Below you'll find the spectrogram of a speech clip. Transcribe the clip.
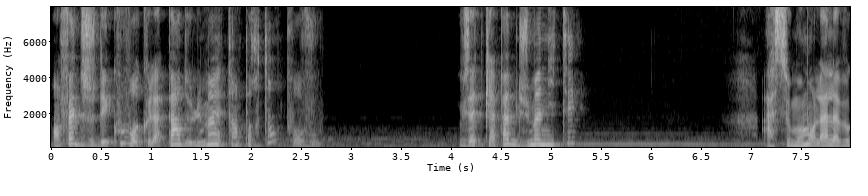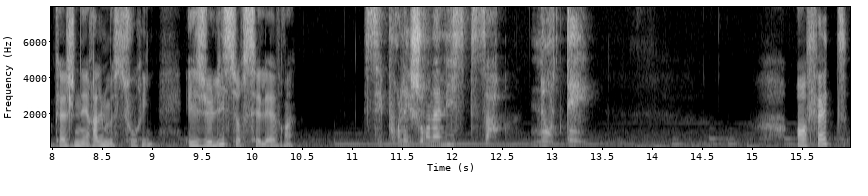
En fait, je découvre que la part de l'humain est importante pour vous. Vous êtes capable d'humanité. À ce moment-là, l'avocat général me sourit et je lis sur ses lèvres C'est pour les journalistes, ça. Notez. En fait,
